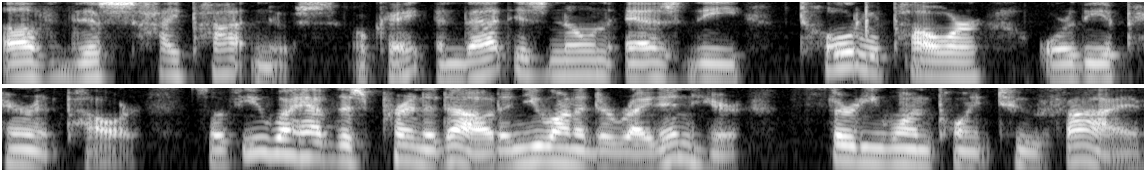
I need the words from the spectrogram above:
of this hypotenuse, okay? And that is known as the total power or the apparent power. So if you have this printed out and you wanted to write in here 31.25,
